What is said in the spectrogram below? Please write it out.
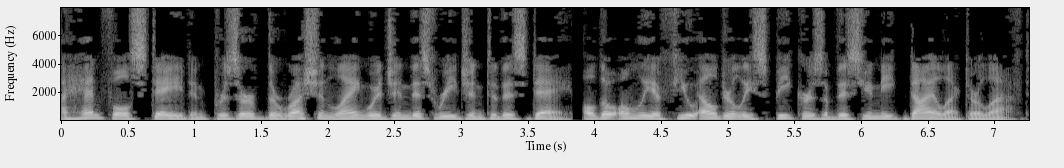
a handful stayed and preserved the Russian language in this region to this day, although only a few elderly speakers of this unique dialect are left.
